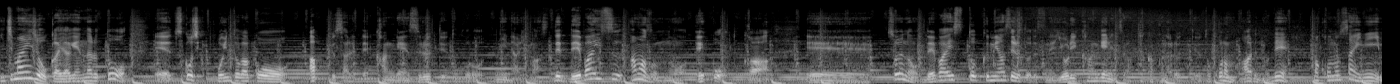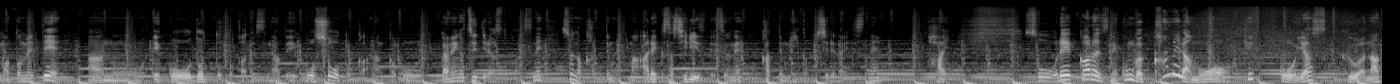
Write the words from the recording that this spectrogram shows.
1万円以上お買い上げになると、えー、少しポイントがこうアップされて還元するっていうところになります。で、デバイス、Amazon のエコーとか、えー、そういうのをデバイスと組み合わせるとですね、より還元率が高くなるっていうところもあるので、まあ、この際にまとめて、あのエコードットとかですね、あとエコーショーとか、なんかこう、画面がついてるやつとかですね、そういうの買っても、まあ、アレクサシリーズですよね、買ってもいいかもしれないですね。はい。それからですね、今回カメラも結構安くはなっ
